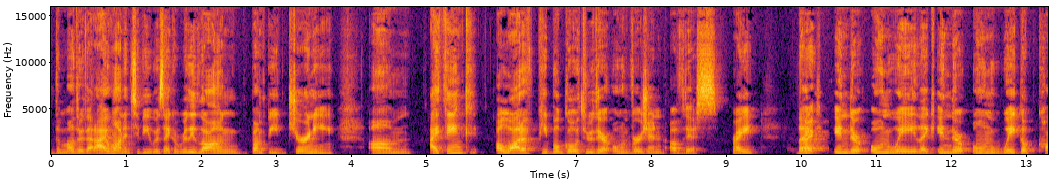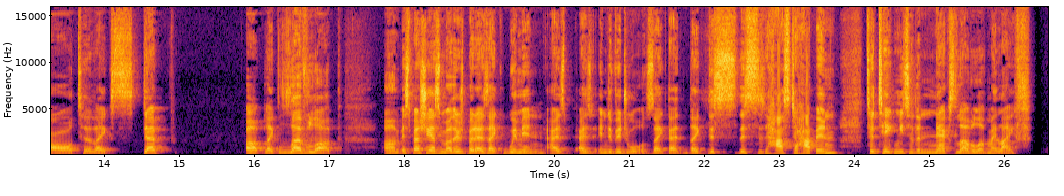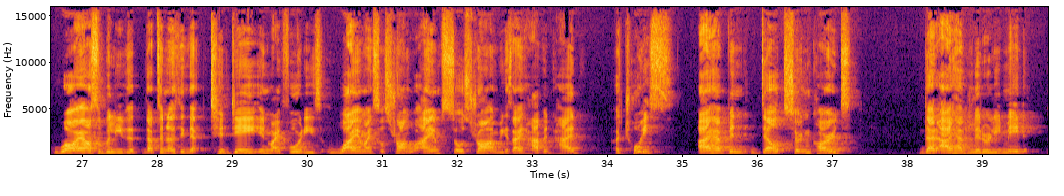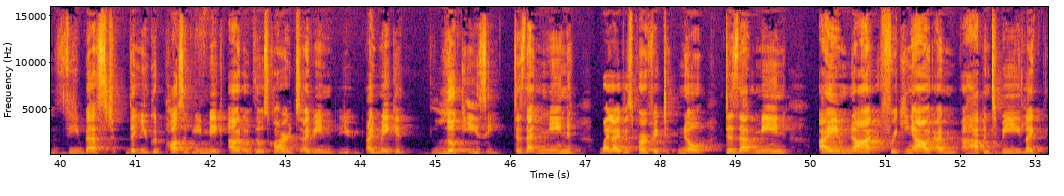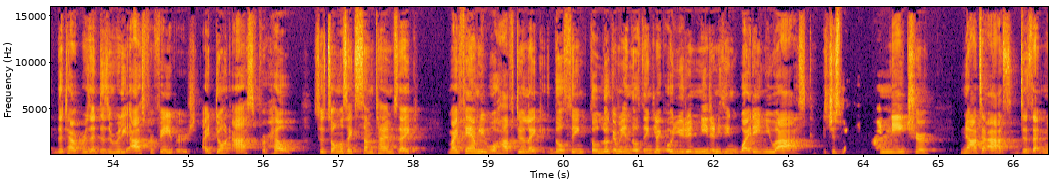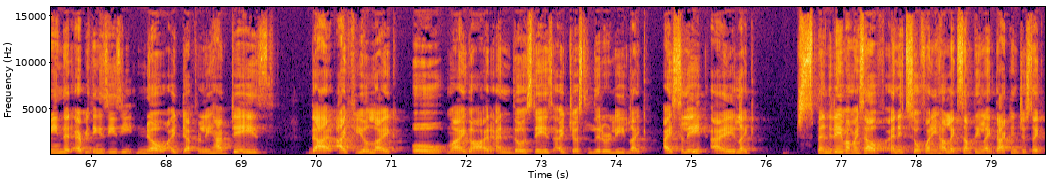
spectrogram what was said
the mother that I wanted to be was like a really long, bumpy journey. Um, I think a lot of people go through their own version of this, right? Like right. in their own way, like in their own wake up call to like step up, like level up. Um, especially as mothers, but as like women, as as individuals, like that, like this this has to happen to take me to the next level of my life well i also believe that that's another thing that today in my 40s why am i so strong well i am so strong because i haven't had a choice i have been dealt certain cards that i have literally made the best that you could possibly make out of those cards i mean you, i make it look easy does that mean my life is perfect no does that mean I am not freaking out. I'm, I happen to be like the type of person that doesn't really ask for favors. I don't ask for help. So it's almost like sometimes like my family will have to like they'll think they'll look at me and they'll think like, oh, you didn't need anything. Why didn't you ask? It's just my nature not to ask. Does that mean that everything is easy? No, I definitely have days that I feel like, oh my God. And those days I just literally like isolate. I like spend the day by myself. And it's so funny how like something like that can just like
